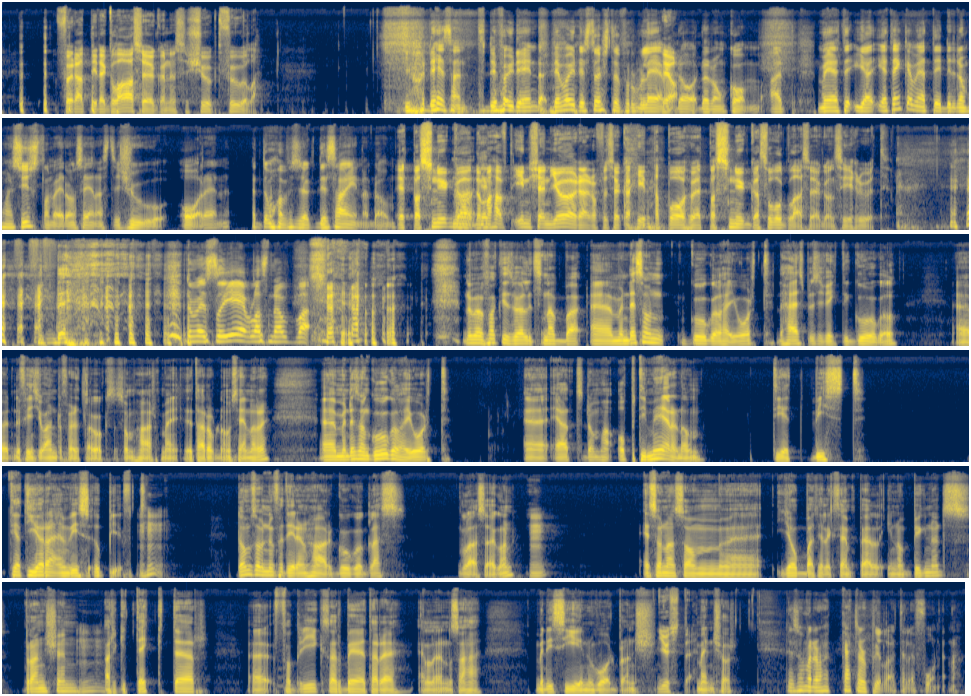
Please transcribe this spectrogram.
för att de där glasögonen är så sjukt fula. Ja, det är sant. Det var ju det, enda, det, var ju det största problemet ja. då, då de kom. Att, men jag, jag, jag tänker mig att det är det de har sysslat med de senaste sju åren. Att de har försökt designa dem. Ett par snygga, no, de har haft ingenjörer och försöka hitta på hur ett par snygga solglasögon ser ut. de är så jävla snabba. de är faktiskt väldigt snabba. Eh, men det som Google har gjort, det här är specifikt i Google, det finns ju andra företag också som har, men jag tar upp dem senare. Eh, men det som Google har gjort eh, är att de har optimerat dem till ett visst till att göra en viss uppgift. Mm. De som nu för tiden har Google Glass glasögon, mm. är sådana som eh, jobbar till exempel inom byggnadsbranschen, Mm. arkitekter, eh, fabriksarbetare eller någon sån här medicin vårdbransch Just det. människor. Det är som med de här Caterpillar-telefonerna.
